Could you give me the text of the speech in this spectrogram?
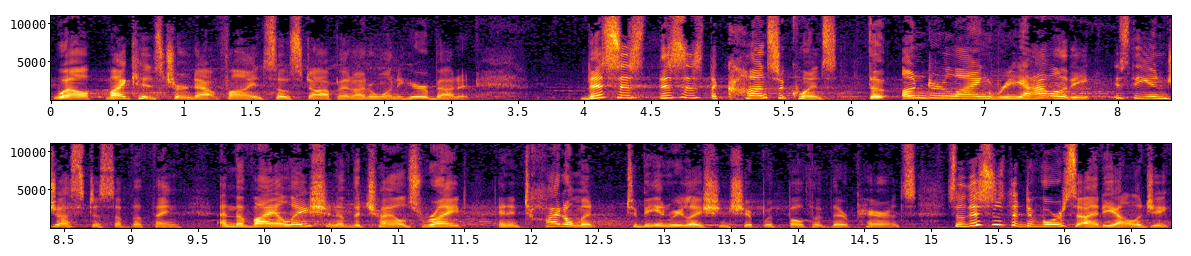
well, my kids turned out fine, so stop it. I don't want to hear about it. This is, this is the consequence. The underlying reality is the injustice of the thing and the violation of the child's right and entitlement to be in relationship with both of their parents. So, this is the divorce ideology.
